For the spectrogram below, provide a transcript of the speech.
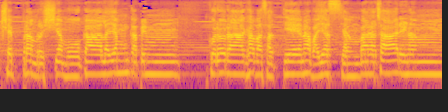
क्षिप्रमृश्यमूकालयम् कपिम्। कुरु राघव सत्येन वयस्यम् वनचारिणम्।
